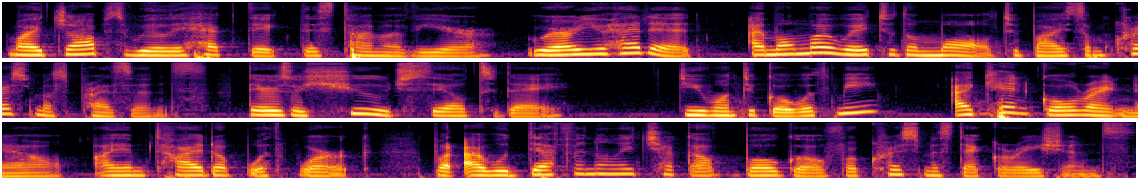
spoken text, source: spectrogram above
My job's really hectic this time of year. Where are you headed? I'm on my way to the mall to buy some Christmas presents. There's a huge sale today. Do you want to go with me? I can't go right now. I am tied up with work, but I will definitely check out BOGO for Christmas decorations.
